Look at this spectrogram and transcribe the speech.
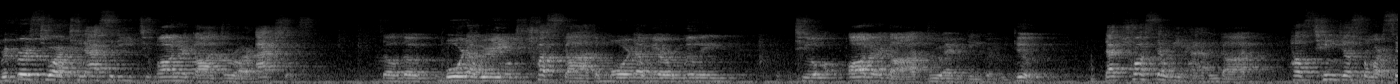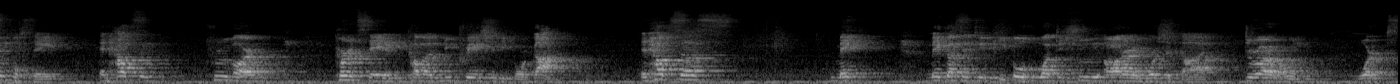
refers to our tenacity to honor God through our actions. So the more that we're able to trust God, the more that we are willing to honor God through everything that we do. That trust that we have in God helps change us from our sinful state and helps improve our current state and become a new creation before God. It helps us make, make us into people who want to truly honor and worship God through our own works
